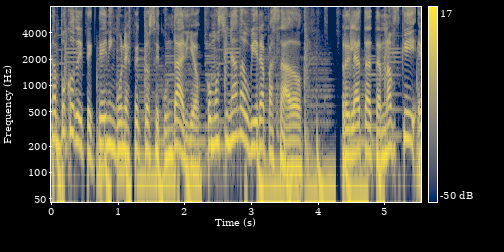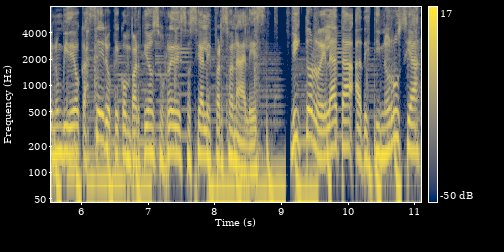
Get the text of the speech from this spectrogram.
Tampoco detecté ningún efecto secundario, como si nada hubiera pasado relata Ternovsky en un video casero que compartió en sus redes sociales personales. Víctor relata a Destino Rusia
